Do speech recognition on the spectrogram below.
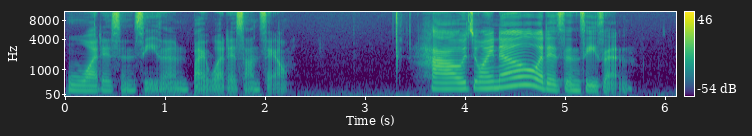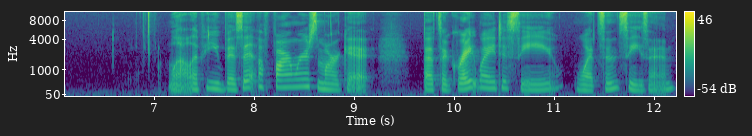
what is in season by what is on sale. How do I know what is in season? Well, if you visit a farmer's market, that's a great way to see what's in season.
